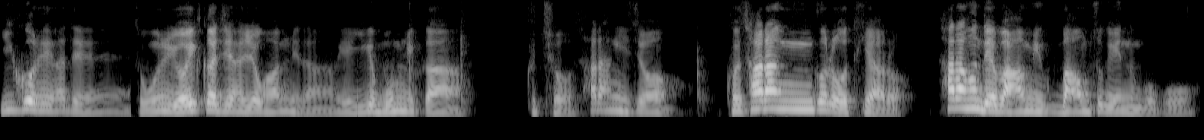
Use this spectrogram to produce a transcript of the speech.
이걸 해야 돼. 그래서 오늘 여기까지 하려고 합니다. 이게 뭡니까? 그쵸. 사랑이죠. 그 사랑인 걸 어떻게 알아? 사랑은 내 마음이 마음속에 있는 거고.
